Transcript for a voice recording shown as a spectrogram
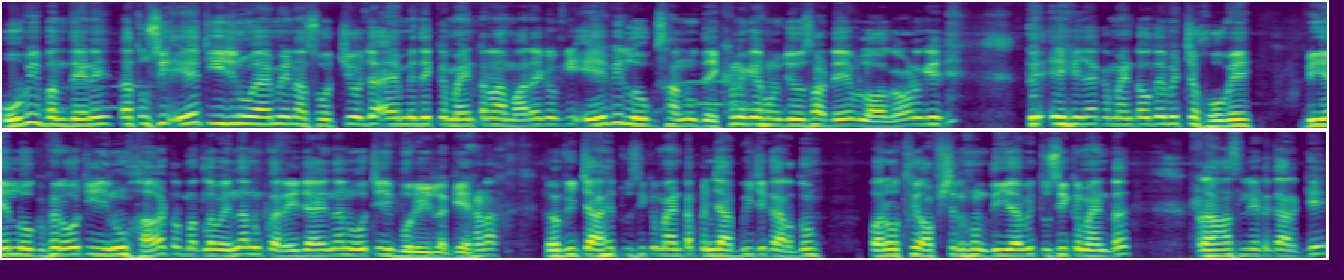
ਉਹ ਵੀ ਬੰਦੇ ਨੇ, ਤਾਂ ਤੁਸੀਂ ਇਹ ਚੀਜ਼ ਨੂੰ ਐਵੇਂ ਨਾ ਸੋਚਿਓ ਜਾਂ ਐਵੇਂ ਦੇ ਕਮੈਂਟ ਨਾ ਮਾਰੇ ਕਿਉਂਕਿ ਇਹ ਵੀ ਲੋਕ ਸਾਨੂੰ ਦੇਖਣਗੇ ਹੁਣ ਜਦੋਂ ਸਾਡੇ ਇਹ ਵਲੌਗ ਆਉਣਗੇ ਤੇ ਇਹੋ ਜਿਹਾ ਕਮੈਂਟ ਉਹਦੇ ਵਿੱਚ ਹੋਵੇ। ਵੀ ਇਹ ਲੋਕ ਫਿਰ ਉਹ ਚੀਜ਼ ਨੂੰ ਹਰਟ ਮਤਲਬ ਇਹਨਾਂ ਨੂੰ ਕਰੇ ਜਾਂ ਇਹਨਾਂ ਨੂੰ ਉਹ ਚੀਜ਼ ਬੁਰੀ ਲੱਗੇ, ਹਨਾ? ਕਿਉਂਕਿ ਚਾਹੇ ਤੁਸੀਂ ਕਮੈਂਟ ਪੰਜਾਬੀ 'ਚ ਕਰ ਦਿਓ ਪਰ ਉੱਥੇ ਆਪਸ਼ਨ ਹੁੰਦੀ ਆ ਵੀ ਤੁਸੀਂ ਕਮੈਂਟ ਟਰਾਂਸਲੇਟ ਕਰਕੇ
